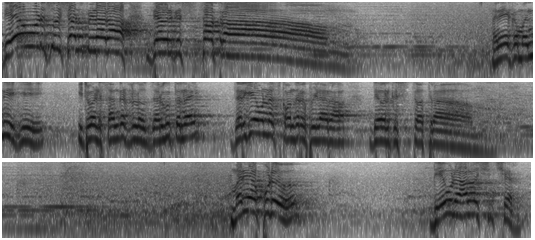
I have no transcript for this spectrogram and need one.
దేవుడు చూశాడు పిల్లారా దేవునికి స్తోత్రం. అనేక మందికి ఇటువంటి సంఘటనలు జరుగుతున్నాయి. జరిగే ఉండొచ్చు కొందరికి పిల్లారా దేవునికి స్తోత్ర. మరి అప్పుడు దేవుడు ఆలోచించారు.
